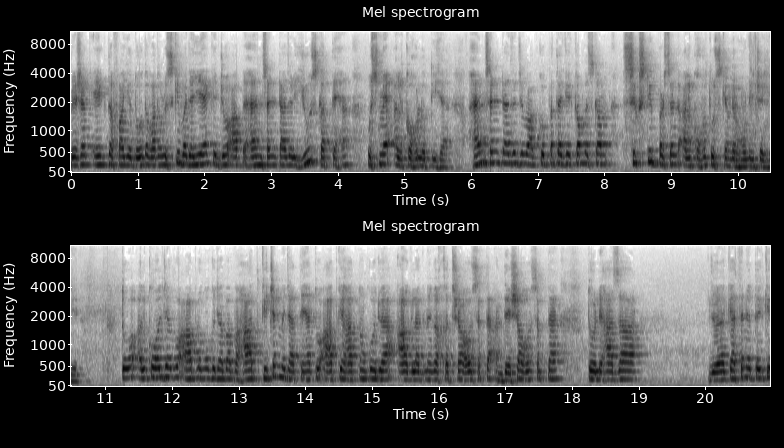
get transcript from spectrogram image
बेशक एक दफ़ा या दो दफ़ा तो इसकी वजह यह है कि जो आप हैंड सैनिटाइज़र यूज़ करते हैं, उसमें अल्कोहल होती है। हैंड सैनिटाइज़र जब आपको पता है कि कम से कम 60 परसेंट अल्कोहल तो उसके अंदर होनी चाहिए। तो अल्कोहल जब वो आप लोगों को जब आप हाथ किचन में जाते हैं तो आपके हाथों को जो है आग लगने का खदशा हो सकता है, अंदेशा हो सकता है। तो लिहाजा जो है कहते नहीं होते कि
